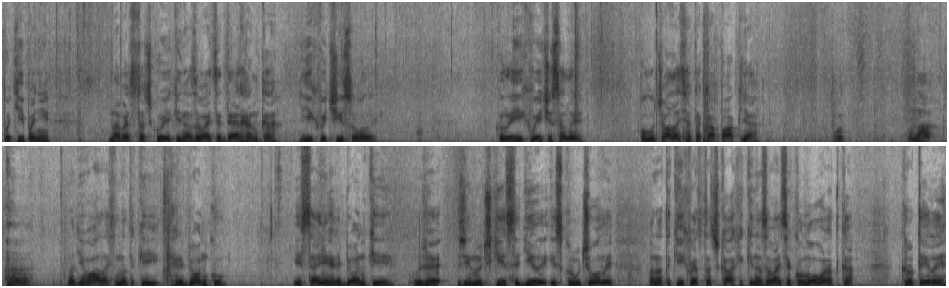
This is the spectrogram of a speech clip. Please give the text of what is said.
потіпані, на верстачку, який називається дерганка, їх вичісували. Коли їх вичесали, получалася така пакля. От вона надівалася на такий гребенку, і з цієї гребенки вже жіночки сиділи і скручували, а на таких верстачках, які називаються коловоротка, крутили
